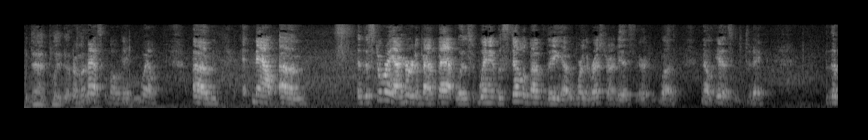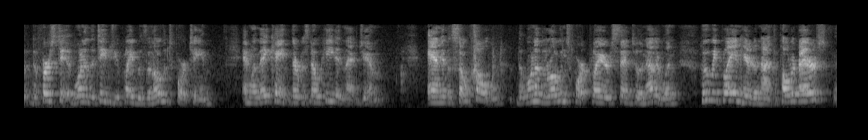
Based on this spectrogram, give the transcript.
But Dad played up From a basketball game. Mhm. Well, um, now, um, the story I heard about that was when it was still above the, uh, where the restaurant is, or was, no, it is today. The, the first team, one of the teams you played was the Logansport team, and when they came, there was no heat in that gym. And it was so cold that one of the Logansport players said to another one, who we playing here tonight, the Polar Bears?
